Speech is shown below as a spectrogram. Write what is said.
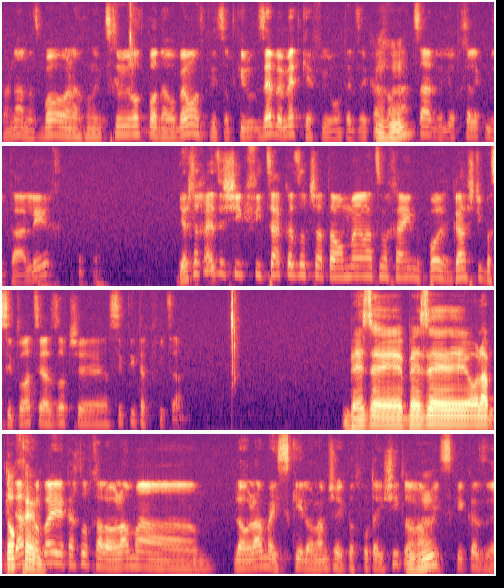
פנן, אז בואו, אנחנו צריכים לראות פה עוד הרבה מאוד קפיצות, כאילו, זה באמת כיף לראות את זה ככה מהמם. מהצד ולהיות חלק מתהליך. יש לך איזושהי קפיצה כזאת שאתה אומר לעצמך, הנה, פה הרגשתי בסיטואציה הזאת שעשיתי את הקפיצה? באיזה, באיזה עולם תוכן? דווקא בא לי לקחת אותך לעולם, ה... לעולם העסקי, לעולם של ההתפתחות האישית, לעולם מהמם. העסקי כזה.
